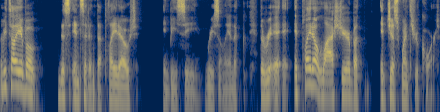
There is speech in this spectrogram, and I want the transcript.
Let me tell you about this incident that played out in BC recently, and the the it, it played out last year, but it just went through court.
